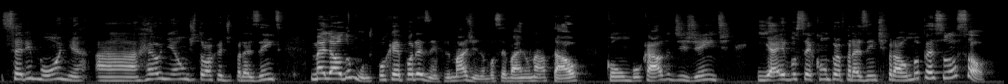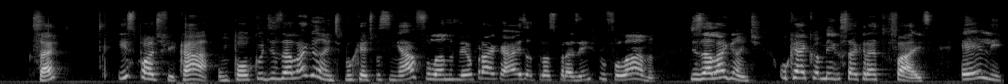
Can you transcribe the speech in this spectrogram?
cerimônia, a reunião de troca de presentes melhor do mundo. Porque, por exemplo, imagina, você vai no Natal com um bocado de gente e aí você compra presente pra uma pessoa só, certo? Isso pode ficar um pouco deselegante, porque, tipo assim, ah, fulano veio pra cá e só trouxe presente pro fulano. Deselegante. O que é que o amigo secreto faz? Ele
